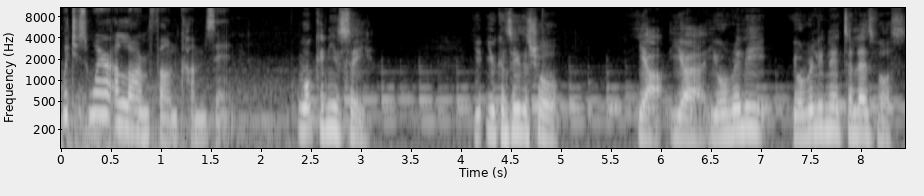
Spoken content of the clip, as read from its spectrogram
which is where Alarm Phone comes in. What can you see? You, you can see the shore. Yeah, yeah. You're really, you're really near to Lesbos.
